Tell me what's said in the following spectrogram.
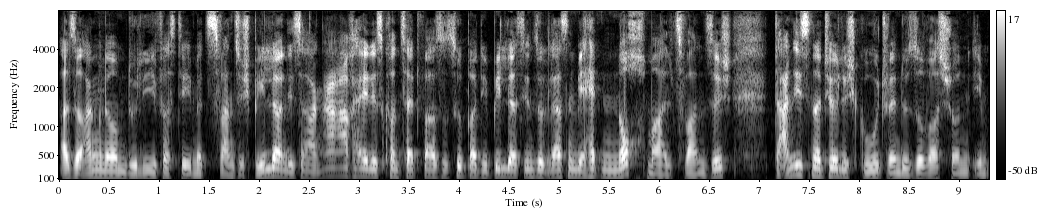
Also angenommen, du lieferst dem jetzt 20 Bilder und die sagen, ach hey, das Konzept war so super, die Bilder sind so gelassen, wir hätten noch mal 20. Dann ist natürlich gut, wenn du sowas schon im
